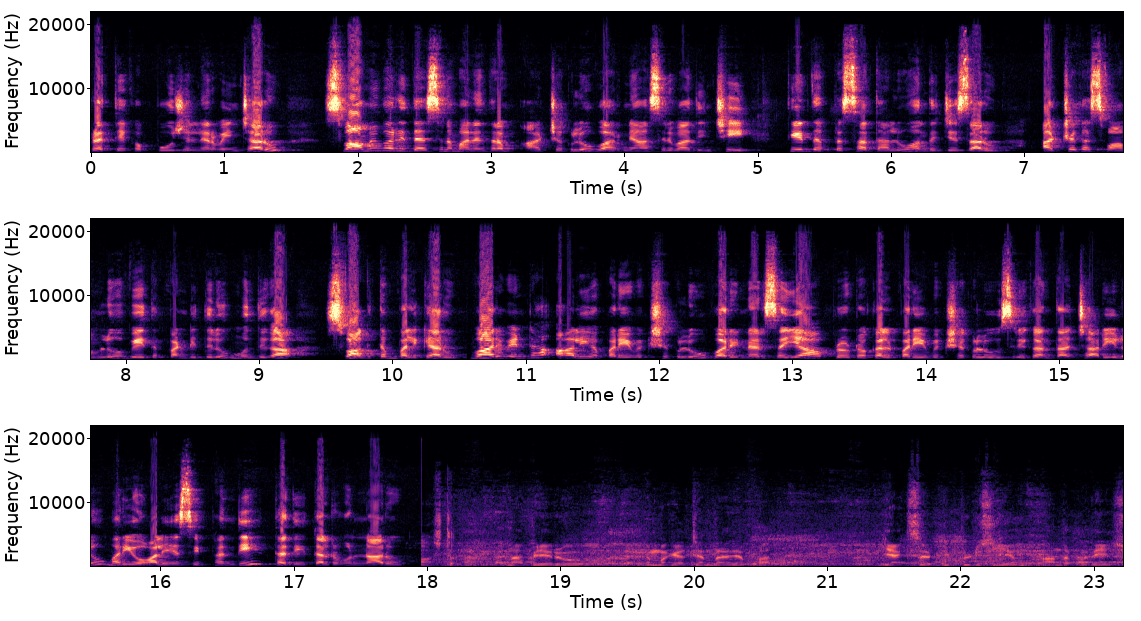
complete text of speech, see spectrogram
ప్రత్యేక పూజలు నిర్వహించారు. స్వామివారి దర్శనం అనంతరం అర్చకులు వారిని ఆశీర్వాదించి తీర్థ ప్రసాదాలు అందజేశారు. అర్చక స్వాములు వేద పండితులు ముందుగా స్వాగతం పలికారు. వారి వెంట ఆలయ పర్యవేక్షకులు వరి నరసయ్య ప్రోటోకాల్ పర్యవేక్షకులు శ్రీకాంతాచార్యులు మరియు ఆలయ సిబ్బంది తదితరులు ఉన్నారు. నా పేరు Nimmakaya Chandrajappa ex deputy CM Andhra Pradesh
